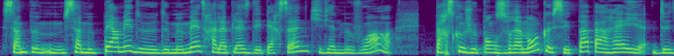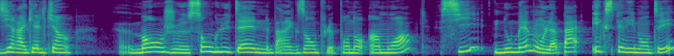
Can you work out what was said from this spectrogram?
Ça me, permet de, de me mettre à la place des personnes qui viennent me voir, parce que je pense vraiment que c'est pas pareil de dire à quelqu'un euh, mange sans gluten par exemple pendant un mois si nous-mêmes on l'a pas expérimenté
